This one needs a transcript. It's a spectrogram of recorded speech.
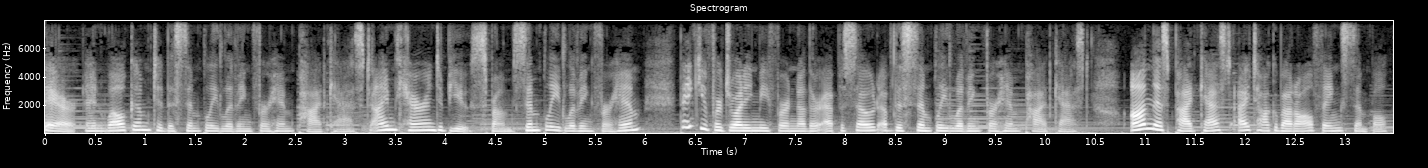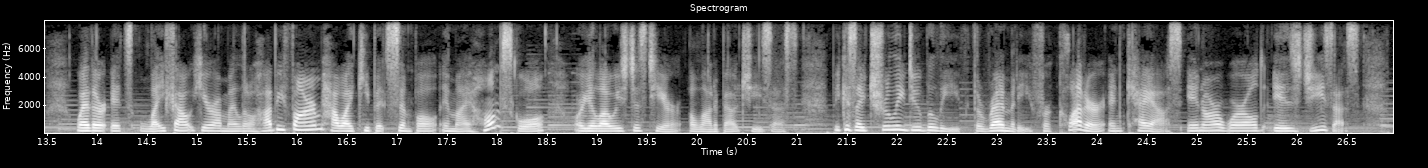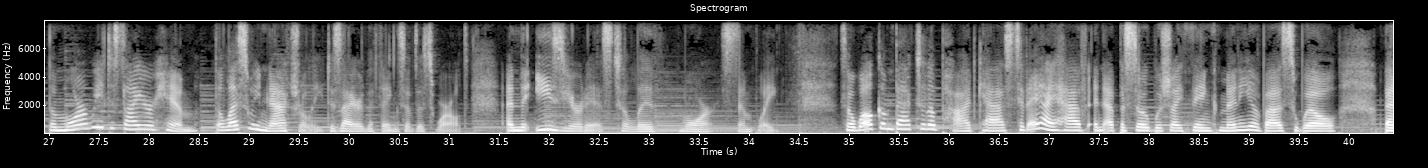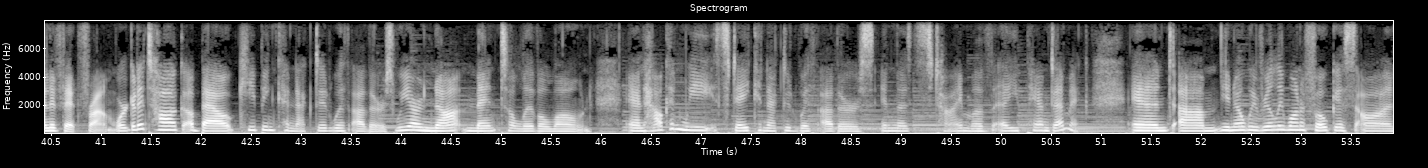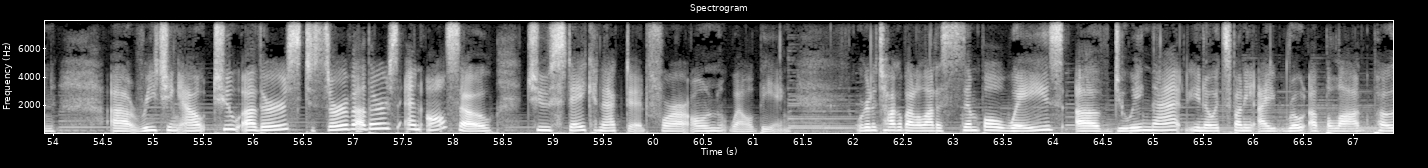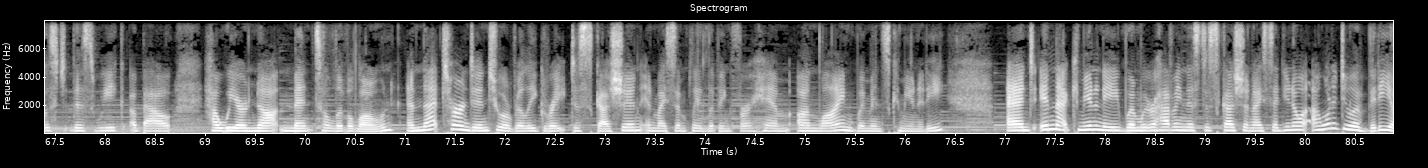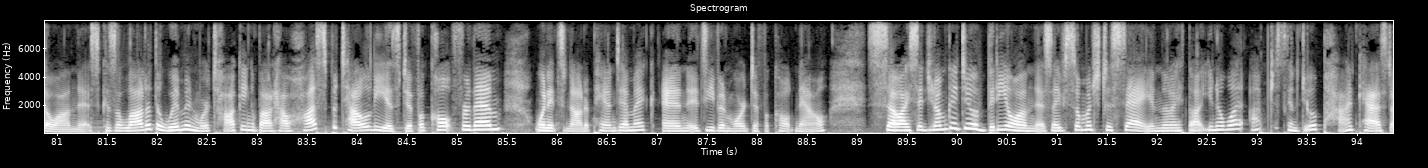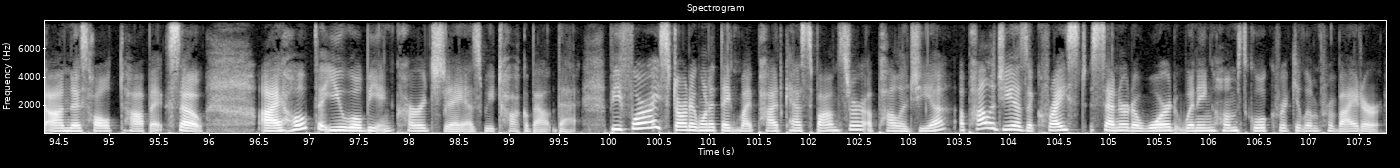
there, and welcome to the Simply Living for Him podcast. I'm Karen DeBeus from Simply Living for Him. Thank you for joining me for another episode of the Simply Living for Him podcast. On this podcast, I talk about all things simple, whether it's life out here on my little hobby farm, how I keep it simple in my homeschool, or you'll always just hear a lot about Jesus. Because I truly do believe the remedy for clutter and chaos in our world is Jesus. The more we desire Him, the less we naturally desire the things of this world, and the easier it is to live more simply. So, welcome back to the podcast. Today, I have an episode which I think many of us will benefit from. We're going to talk about keeping connected with others. We are not meant to live alone. And how can we stay connected with others in this time of a pandemic? And, um, you know, we really want to focus on uh, reaching out to others, to serve others, and also to stay connected for our own well being. We're going to talk about a lot of simple ways of doing that. You know, it's funny, I wrote a blog post this week about how we are not meant to live alone, and that turned into a really great discussion in my Simply Living for Him online women's community. And in that community, when we were having this discussion, I said, you know what, I want to do a video on this because a lot of the women were talking about how hospitality is difficult for them when it's not a pandemic, and it's even more difficult now. So I said, you know, I'm going to do a video on this. I have so much to say. And then I thought, you know what, I'm just going to do a podcast on this whole topic. So I hope that you will be encouraged today as we talk about that. Before I start, I want to thank my podcast sponsor, Apologia. Apologia is a Christ centered, award winning homeschool curriculum curriculum provider.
